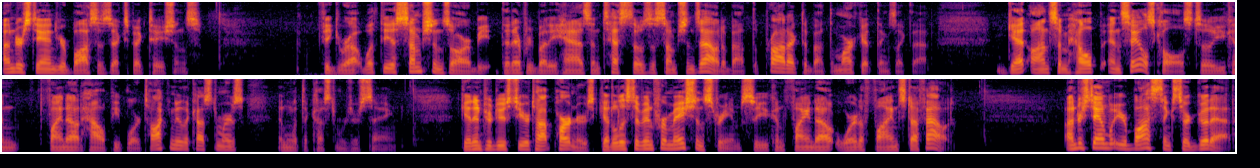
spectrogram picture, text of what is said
understand your boss's expectations, figure out what the assumptions are be, that everybody has and test those assumptions out about the product, about the market, things like that. Get on some help and sales calls so you can find out how people are talking to the customers and what the customers are saying. Get introduced to your top partners. Get a list of information streams so you can find out where to find stuff out. Understand what your boss thinks they're good at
